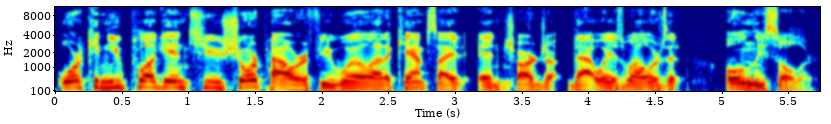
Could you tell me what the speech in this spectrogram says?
or can you plug into shore power, if you will, at a campsite and charge that way as well, or is it only solar?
